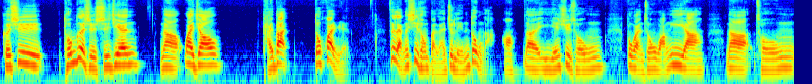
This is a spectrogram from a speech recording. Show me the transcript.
可是同个时时间，那外交台办都换人，这两个系统本来就联动了啊。那延续从不管从王毅啊。那从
